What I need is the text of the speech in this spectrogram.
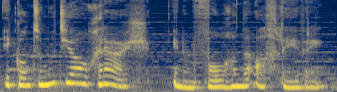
Ik ontmoet jou graag in een volgende aflevering.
